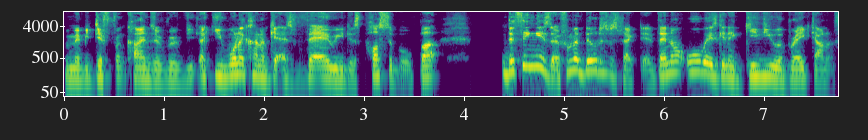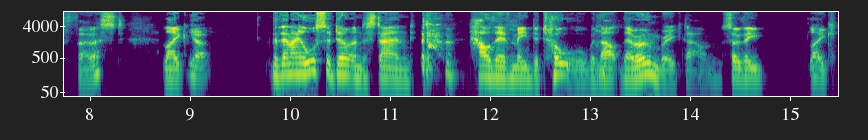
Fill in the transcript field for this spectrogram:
with maybe different kinds of review. Like you want to kind of get as varied as possible. But the thing is, though, from a builder's perspective, they're not always going to give you a breakdown at first. Like, Yeah. but then I also don't understand how they've made the total without their own breakdown. So they like,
